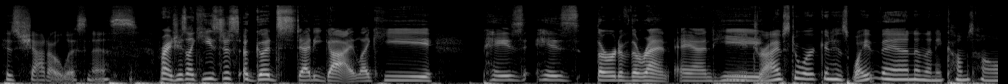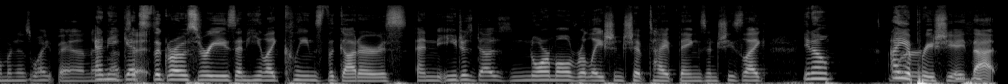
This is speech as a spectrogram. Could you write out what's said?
his shadowlessness. Right. She's like, he's just a good, steady guy. Like he pays his third of the rent, and He, he, drives to work in his white van, and then he comes home in his white van, and, and he gets it. the groceries, and he like cleans the gutters, and he just does normal relationship type things. And she's like, you know, I appreciate that.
